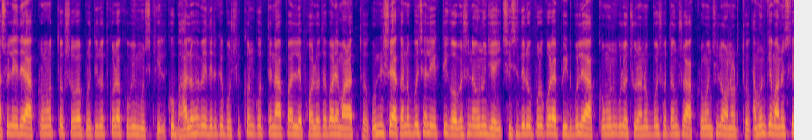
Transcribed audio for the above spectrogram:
আসলে এদের আক্রমণাত্মক স্বভাব প্রতিরোধ করা খুবই মুশকিল। খুব ভালোভাবে এদেরকে প্রশিক্ষণ করতে না পারলে ফল হতে পারে মারাত্মক। উনিশশো একানব্বই সালে একটি গবেষণা অনুযায়ী শিশুদের উপর করা পিটবুলের আক্রমণগুলো চুরানব্বই শতাংশ আক্রমণ ছিল অনর্থক। এমনকি মানুষকে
